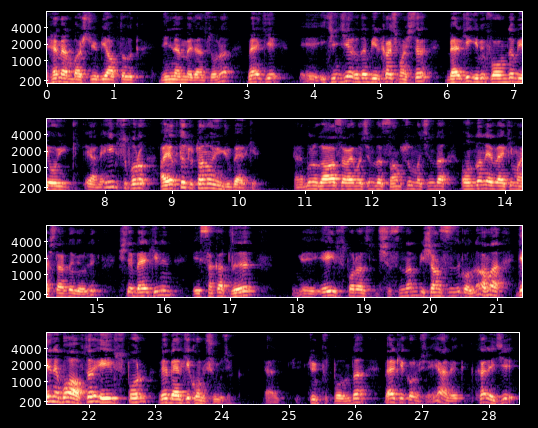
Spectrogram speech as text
hemen başlıyor bir haftalık dinlenmeden sonra. Belki e, ikinci yarıda birkaç maçta Berke gibi formda bir oyun yani Eyüp Spor'u ayakta tutan oyuncu Berke. Yani bunu Galatasaray maçında, Samsun maçında ondan evvelki maçlarda gördük. İşte Berke'nin e, sakatlığı e, Eyüp Spor açısından bir şanssızlık oldu ama gene bu hafta Eyüp Spor ve Berke konuşulacak. Yani Türk futbolunda belki konuşuyor. Yani kaleci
